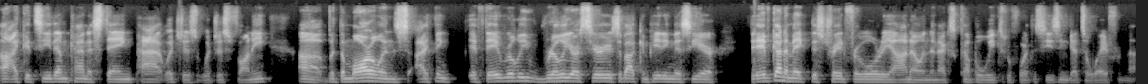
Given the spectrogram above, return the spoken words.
Uh, I could see them kind of staying pat, which is which is funny. Uh, but the Marlins, I think if they really really are serious about competing this year, they've got to make this trade for Laureano in the next couple weeks before the season gets away from them.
